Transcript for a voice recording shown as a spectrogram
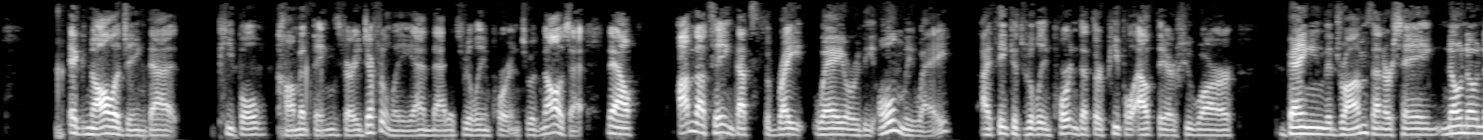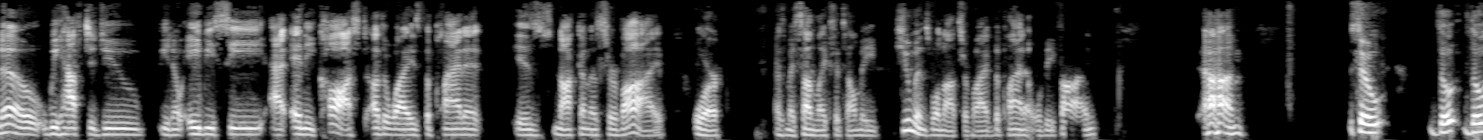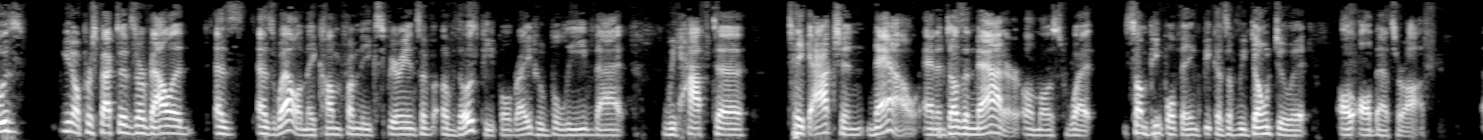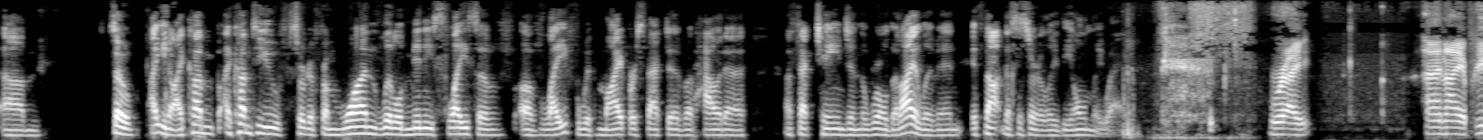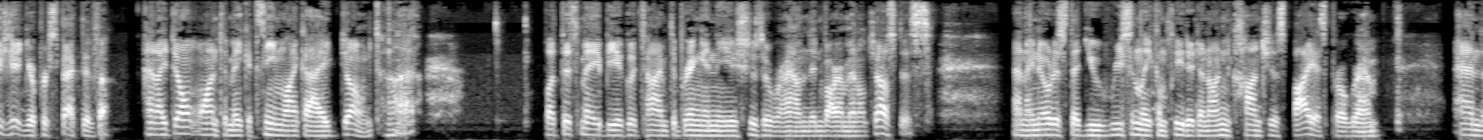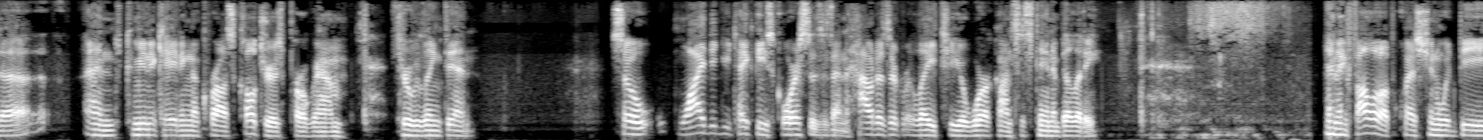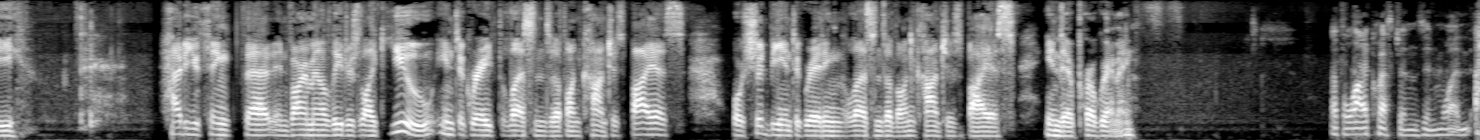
acknowledging that people come at things very differently and that it's really important to acknowledge that. Now, I'm not saying that's the right way or the only way. I think it's really important that there are people out there who are banging the drums and are saying, no, no, no, we have to do, you know, ABC at any cost. Otherwise the planet is not going to survive. Or as my son likes to tell me, humans will not survive. The planet will be fine. Um, so th- those, you know, perspectives are valid as, as well. And they come from the experience of, of those people, right? Who believe that we have to take action now and it doesn't matter almost what some people think because if we don't do it, all, all bets are off. Um, so I, you know, I come I come to you sort of from one little mini slice of of life with my perspective of how to affect change in the world that I live in. It's not necessarily the only way. Right. And I appreciate your perspective. And I don't want to make it seem like I don't. Uh, but this may be a good time to bring in the issues around environmental justice. And I noticed that you recently completed an unconscious bias program and uh, and communicating across cultures program through LinkedIn. So, why did you take these courses, and how does it relate to your work on sustainability? And a follow up question would be how do you think that environmental leaders like you integrate the lessons of unconscious bias or should be integrating the lessons of unconscious bias in their programming? That's a lot of questions in one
